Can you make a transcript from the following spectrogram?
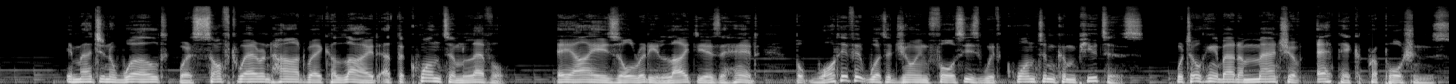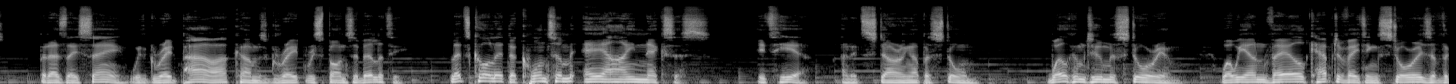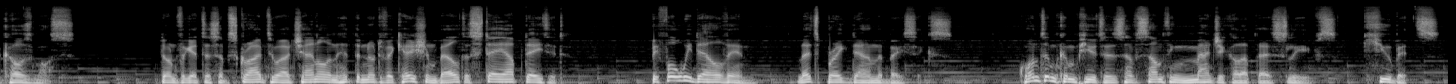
Imagine a world where software and hardware collide at the quantum level. AI is already light years ahead, but what if it were to join forces with quantum computers? We're talking about a match of epic proportions. But as they say, with great power comes great responsibility. Let's call it the Quantum AI Nexus. It's here, and it's stirring up a storm. Welcome to Mystorium, where we unveil captivating stories of the cosmos. Don't forget to subscribe to our channel and hit the notification bell to stay updated. Before we delve in, let's break down the basics. Quantum computers have something magical up their sleeves qubits.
